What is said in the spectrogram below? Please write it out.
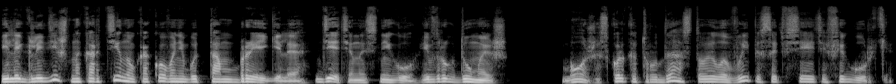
Или глядишь на картину какого-нибудь там Брейгеля «Дети на снегу» и вдруг думаешь, «Боже, сколько труда стоило выписать все эти фигурки».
